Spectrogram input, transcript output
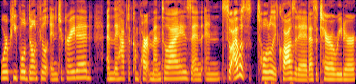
where people don't feel integrated and they have to compartmentalize and and so I was totally closeted as a tarot reader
